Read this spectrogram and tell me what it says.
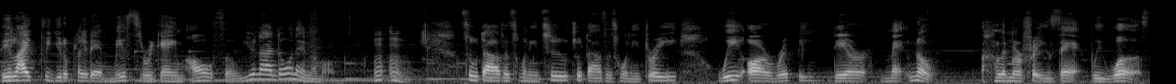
They like for you to play that mystery game also. You're not doing that no more. Mm-mm. 2022, 2023, we are ripping their ma- no, let me rephrase that we was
